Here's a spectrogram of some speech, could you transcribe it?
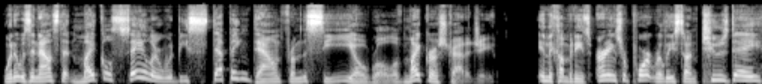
when it was announced that Michael Saylor would be stepping down from the CEO role of MicroStrategy. In the company's earnings report released on Tuesday,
